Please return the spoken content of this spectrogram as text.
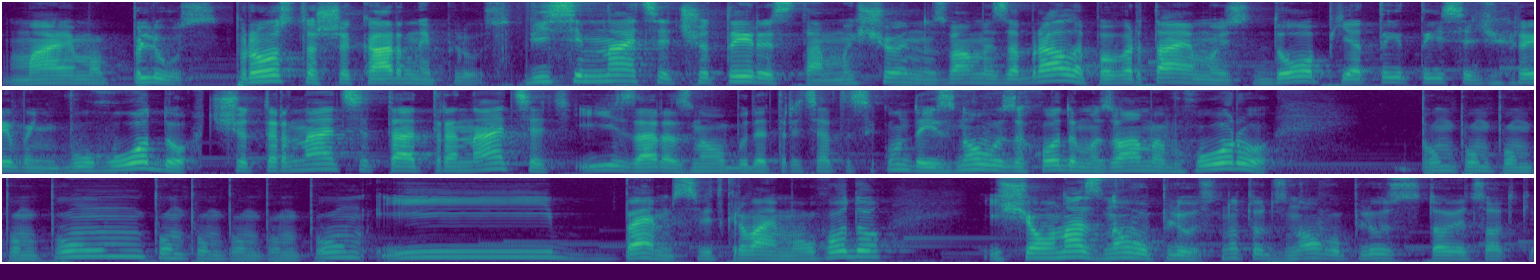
маємо плюс. Просто шикарний плюс. 18400 ми щойно з вами забрали. Повертаємось до 5000 гривень в угоду. 14 13 і зараз знову буде 30 секунда. І знову заходимо з вами вгору. Пум-пум-пум-пум-пум, пум-пум-пум-пум-пум. І бемс. Відкриваємо угоду. І що у нас знову плюс? Ну тут знову плюс 100%.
